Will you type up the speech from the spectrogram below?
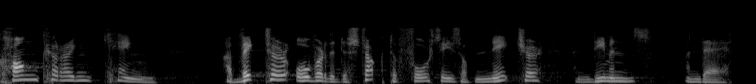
conquering king, a victor over the destructive forces of nature and demons and death.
